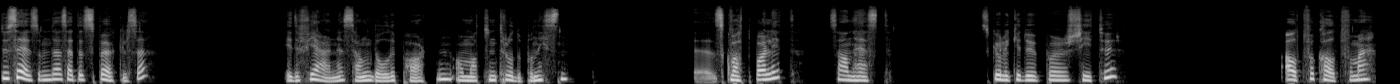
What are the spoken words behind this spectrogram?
du ser ut som du har sett et spøkelse. I det fjerne sang Dolly Parton om at hun trodde på nissen. «Eh, skvatt bare litt, sa han hest. Skulle ikke du på skitur? Altfor kaldt for meg,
